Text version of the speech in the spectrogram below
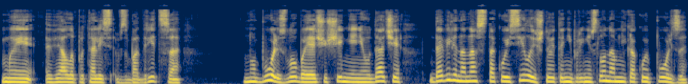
Мы вяло пытались взбодриться, но боль, злоба и ощущение неудачи — давили на нас с такой силой, что это не принесло нам никакой пользы.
